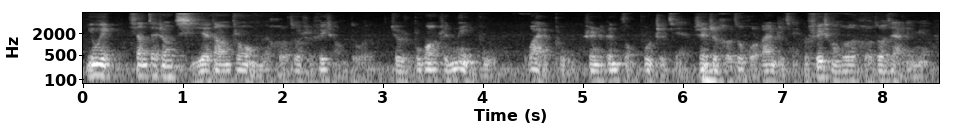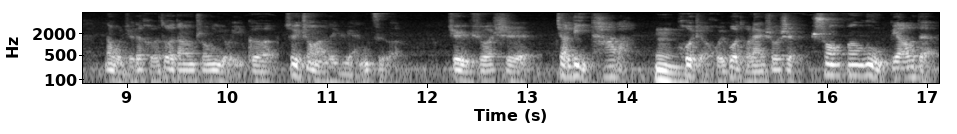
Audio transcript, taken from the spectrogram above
因为像在这种企业当中，我们的合作是非常多的，就是不光是内部。外部甚至跟总部之间，甚至合作伙伴之间，有非常多的合作在里面。那我觉得合作当中有一个最重要的原则，就是说是叫利他吧，嗯，或者回过头来说是双方目标的。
